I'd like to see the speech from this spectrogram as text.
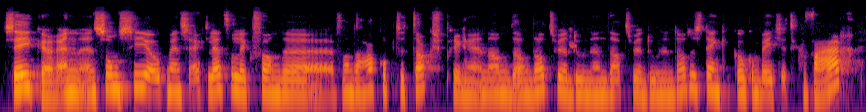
Zeker. En, en soms zie je ook mensen echt letterlijk van de, van de hak op de tak springen en dan, dan dat weer doen en dat weer doen. En dat is denk ik ook een beetje het gevaar.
